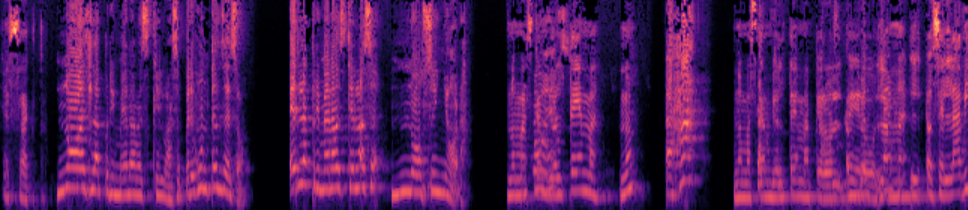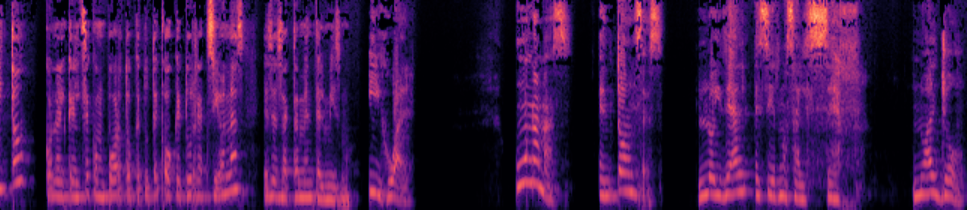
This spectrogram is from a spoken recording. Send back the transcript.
Exacto. No es la primera vez que lo hace. Pregúntense eso. ¿Es la primera vez que lo hace? No, señora. Nomás más cambió el tema, ¿no? Ajá. Nomás cambió el tema, pero, pero la, o sea, el hábito con el que él se comporta o que tú te, o que tú reaccionas es exactamente el mismo. Igual. Una más. Entonces, lo ideal es irnos al ser, no al yo.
